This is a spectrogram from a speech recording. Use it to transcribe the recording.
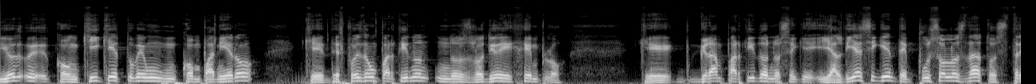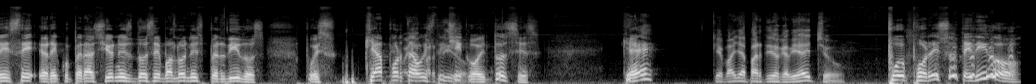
yo eh, con Quique tuve un compañero que después de un partido nos lo dio ejemplo. Que gran partido, no sé qué. Y al día siguiente puso los datos: 13 recuperaciones, 12 balones perdidos. Pues, ¿qué ha aportado este chico entonces? ¿Qué? Que vaya partido que había hecho. Por, por eso te digo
